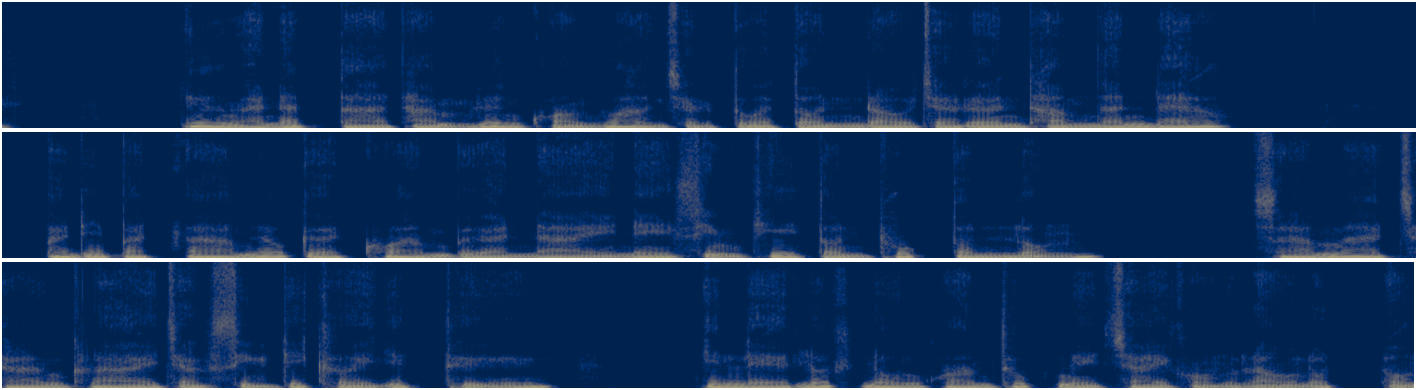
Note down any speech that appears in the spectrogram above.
ส เรื่องอนัตตาธรรมเรื่องความว่างจากตัวตนเราจเจริญธรรมนั้นแล้ว ปฏิบัติตามแล้วเกิดความเบื่อหน่ายในสิ่งที่ตนทุกตนหลง สามารถจางคลายจากสิ่งที่เคยยึดถือ กิเลสลดลงความทุกข์ในใจของเราลดลง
